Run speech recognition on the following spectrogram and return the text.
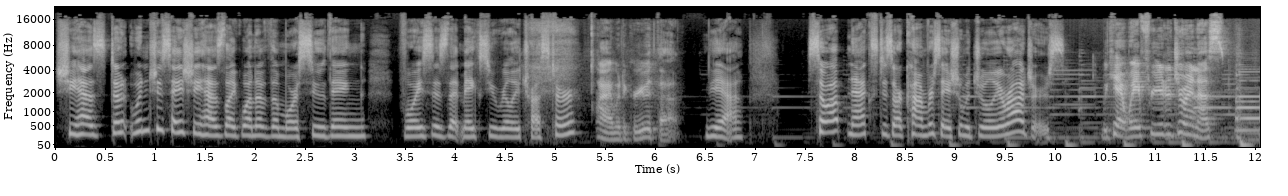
She has, don't, wouldn't you say she has like one of the more soothing voices that makes you really trust her? I would agree with that. Yeah. So up next is our conversation with Julia Rogers. We can't wait for you to join us.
